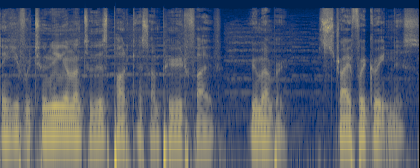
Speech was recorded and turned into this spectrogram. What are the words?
Thank you for tuning in onto this podcast on Period 5. Remember, strive for greatness.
